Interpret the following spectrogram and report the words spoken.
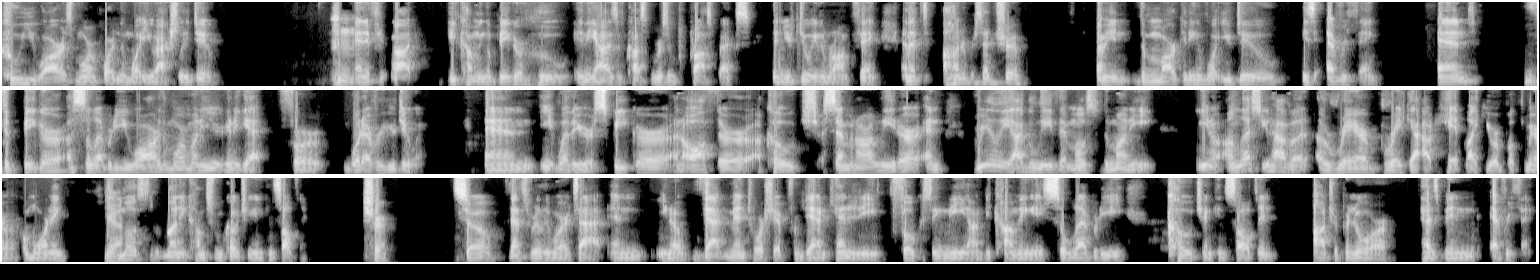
who you are is more important than what you actually do. Hmm. And if you're not becoming a bigger who in the eyes of customers and prospects, then you're doing the wrong thing. And that's 100% true. I mean, the marketing of what you do is everything. And the bigger a celebrity you are, the more money you're going to get for whatever you're doing. And whether you're a speaker, an author, a coach, a seminar leader, and really, I believe that most of the money, you know, unless you have a, a rare breakout hit like your book, Miracle Morning, yeah. most of the money comes from coaching and consulting. Sure. So that's really where it's at. And, you know, that mentorship from Dan Kennedy focusing me on becoming a celebrity coach and consultant entrepreneur has been everything.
